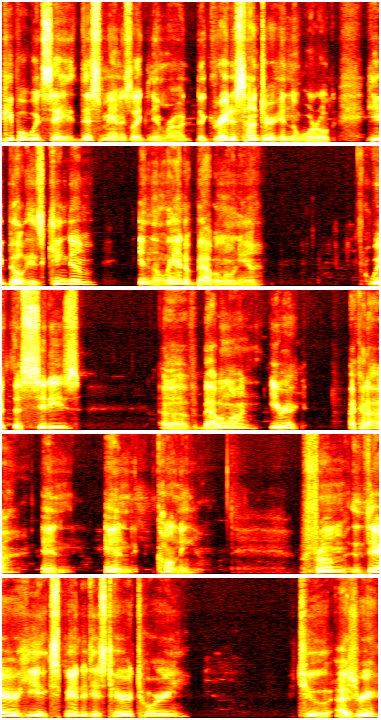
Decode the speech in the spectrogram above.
People would say, This man is like Nimrod, the greatest hunter in the world. He built his kingdom in the land of Babylonia with the cities of Babylon, Erech, Akkad, and, and Calneh. From there, he expanded his territory to Azri,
